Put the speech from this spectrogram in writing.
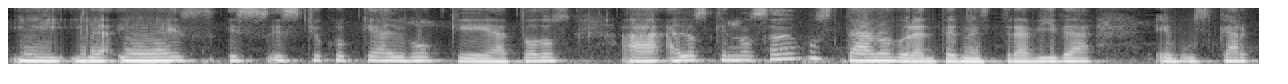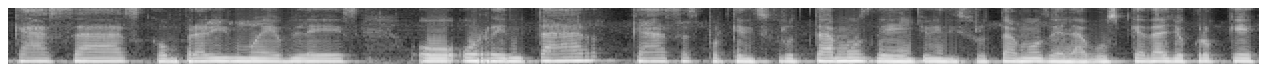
y, y, la, y es, es, es, yo creo que algo que a todos, a, a los que nos ha gustado durante nuestra vida, eh, buscar casas, comprar inmuebles o, rentar casas porque disfrutamos de ello y disfrutamos de la búsqueda. Yo creo que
